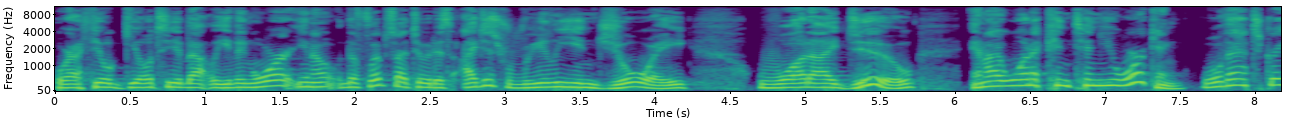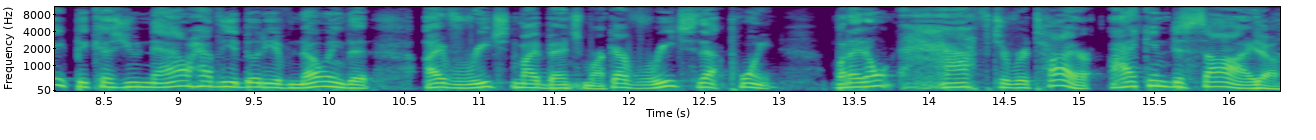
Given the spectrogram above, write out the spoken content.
or I feel guilty about leaving or, you know, the flip side to it is I just really enjoy what I do and I want to continue working. Well, that's great because you now have the ability of knowing that I've reached my benchmark. I've reached that point, but I don't have to retire. I can decide yeah.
